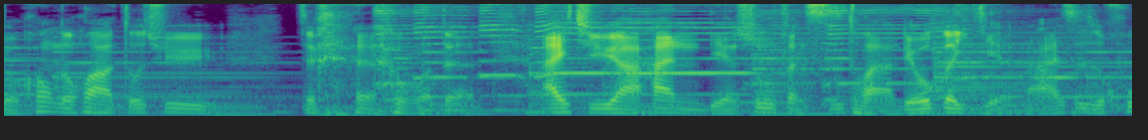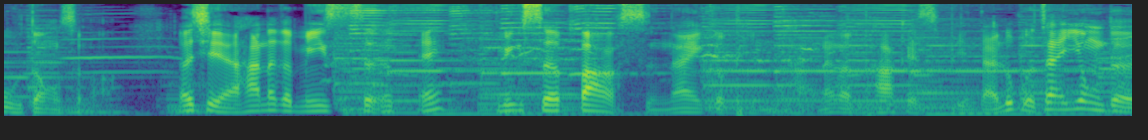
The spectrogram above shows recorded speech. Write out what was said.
有空的话都去。这个 我的 IG 啊和脸书粉丝团留个言啊，还是互动什么？而且他那个 Mr 哎 Mr Box 那一个平台，那个 Pockets 平台，如果在用的，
